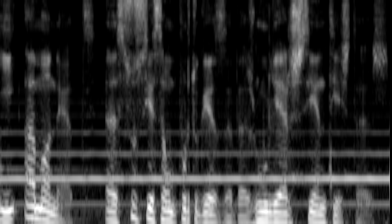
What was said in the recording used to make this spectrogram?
e a Monet, Associação Portuguesa das Mulheres Cientistas.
